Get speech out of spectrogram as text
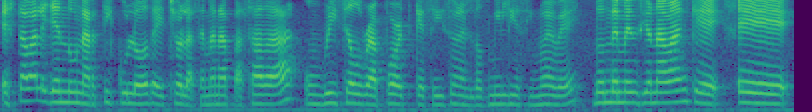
estaba leyendo un artículo, de hecho la semana pasada, un retail report que se hizo en el 2019, donde mencionaban que eh,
